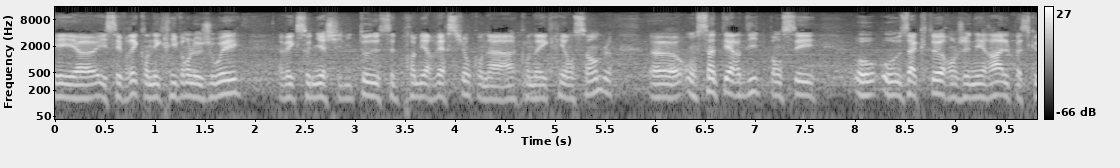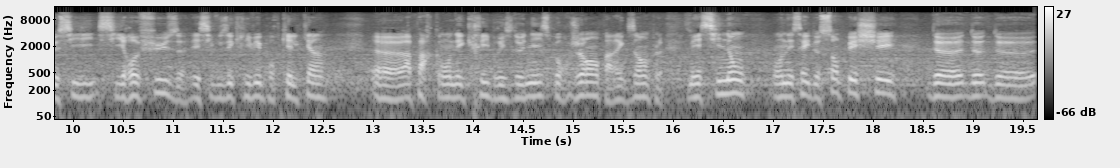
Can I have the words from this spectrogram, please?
Et, euh, et c'est vrai qu'en écrivant le jouet avec Sonia Chilito de cette première version qu'on a, qu'on a écrit ensemble, euh, on s'interdit de penser aux, acteurs en général, parce que si- s'ils refusent, et si vous écrivez pour quelqu'un, euh, à part quand on écrit Brise de Nice pour Jean par exemple, mais sinon on essaye de s'empêcher de, de- de-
